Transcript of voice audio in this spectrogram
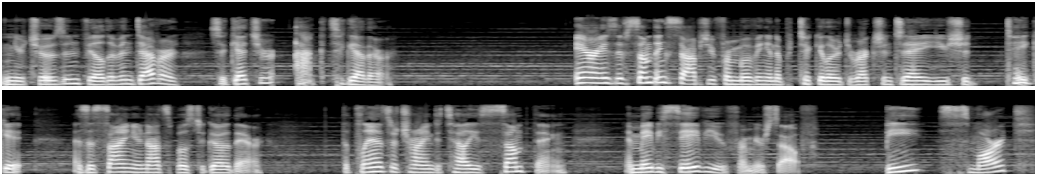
in your chosen field of endeavor, so get your act together. Aries, if something stops you from moving in a particular direction today, you should take it as a sign you're not supposed to go there. The planets are trying to tell you something and maybe save you from yourself. Be smart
